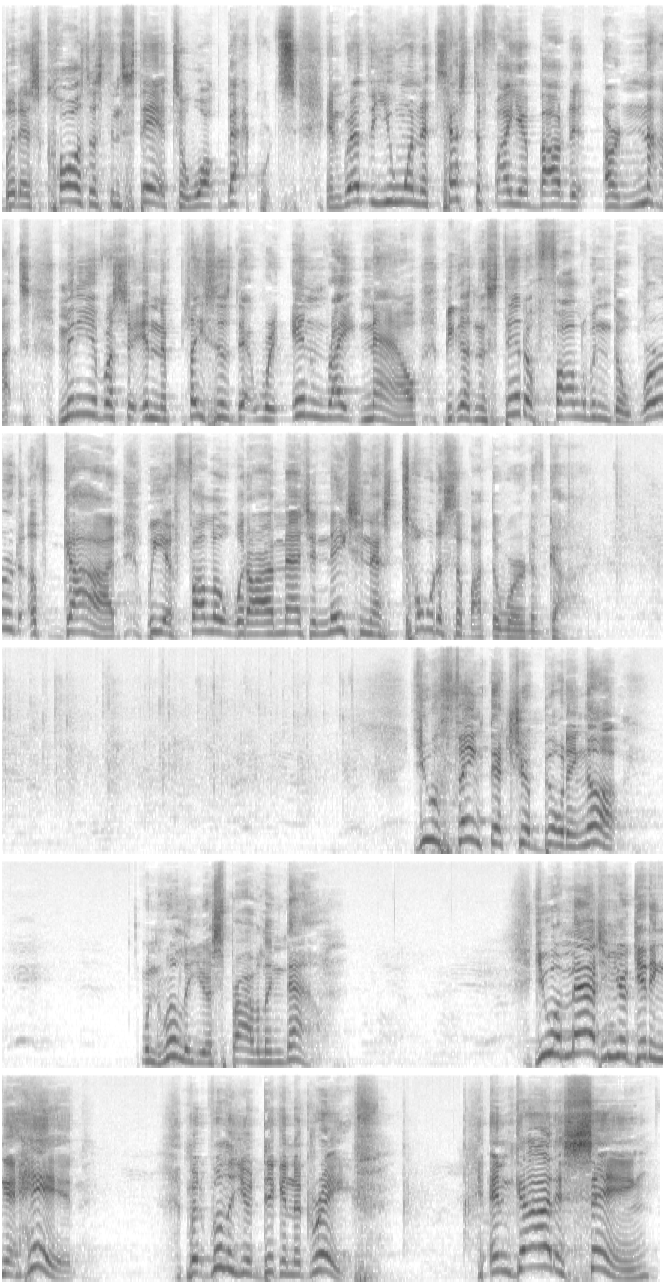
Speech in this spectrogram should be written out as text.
but has caused us instead to walk backwards. And whether you want to testify about it or not, many of us are in the places that we're in right now because instead of following the word of God, we have followed what our imagination has told us about the word of God. You think that you're building up when really you're spiraling down. You imagine you're getting ahead, but really you're digging a grave. And God is saying,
